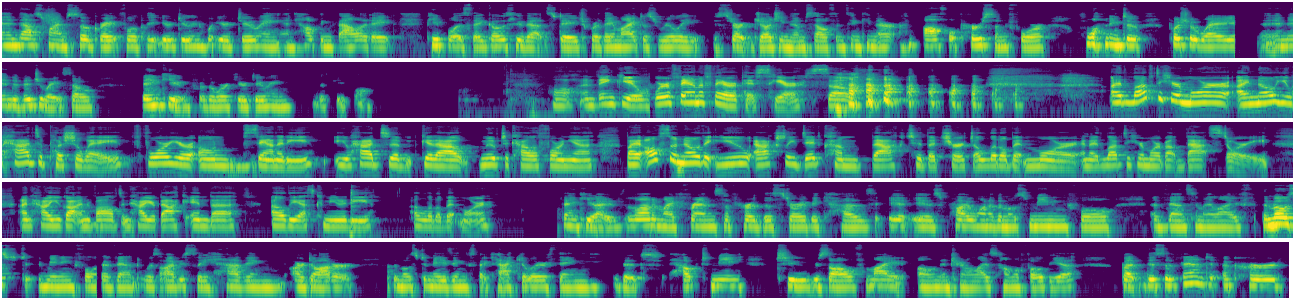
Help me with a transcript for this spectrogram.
And that's why I'm so grateful that you're doing what you're doing and helping validate people as they go through that stage where they might just really start judging themselves and thinking they're an awful person for wanting to push away and individuate. So thank you for the work you're doing with people. Oh, and thank you. We're a fan of therapists here. So I'd love to hear more. I know you had to push away for your own sanity. You had to get out, move to California. But I also know that you actually did come back to the church a little bit more. And I'd love to hear more about that story and how you got involved and how you're back in the LDS community a little bit more. Thank you. A lot of my friends have heard this story because it is probably one of the most meaningful events in my life. The most meaningful event was obviously having our daughter, the most amazing, spectacular thing that helped me to resolve my own internalized homophobia. But this event occurred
